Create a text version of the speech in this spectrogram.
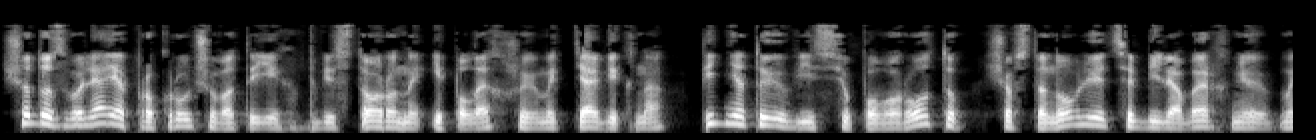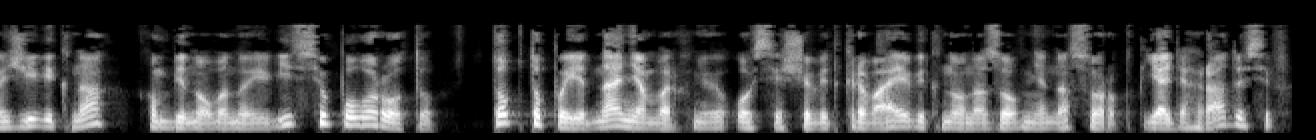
що дозволяє прокручувати їх в дві сторони і полегшує миття вікна. піднятою віссю повороту, що встановлюється біля верхньої межі вікна, комбінованою віссю повороту, тобто поєднанням верхньої осі, що відкриває вікно назовні на 45 градусів,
